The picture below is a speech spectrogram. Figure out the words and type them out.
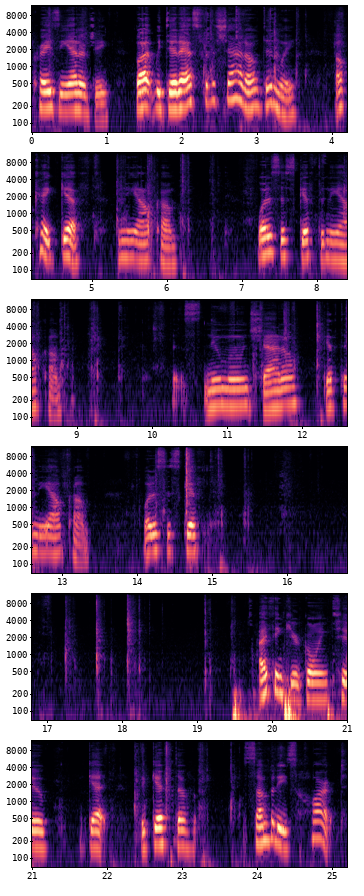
crazy energy. But we did ask for the shadow didn't we? Okay gift in the outcome. What is this gift in the outcome? This new moon shadow gift in the outcome. What is this gift I think you're going to get the gift of somebody's heart.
